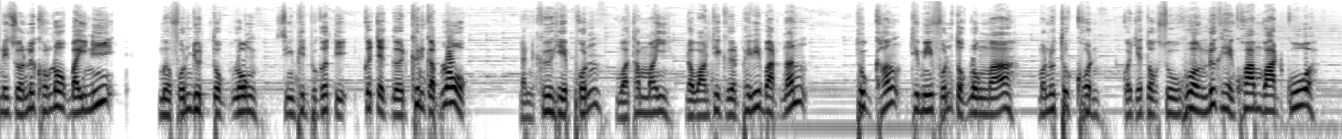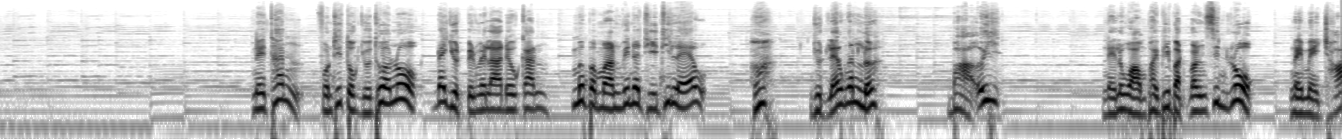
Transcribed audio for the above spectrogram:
ในส่วนลึกของโลกใบนี้ เมื่อฝนหยุดตกลง สิ่งผิดปกติก็จะเกิดขึ้นกับโลก นั่นคือเหตุผลว่าทำไมระหว่างที่เกิดภัยพิบัตินั้น ทุกครั้งที่มีฝนตกลงมา มนุษย์ทุกคน ก็จะตกสู่ห่วงลึกแห่งความหวาดกลัว ในท่านฝนที่ตกอยู่ทั่วโลกได้หยุดเป็นเวลาเดียวกัน เมื่อประมาณวินาทีที่แล้วฮะหยุดแล้วงั้นเหรอบ้าเอ้ย ในระหว่างภัยพิบัติวันสิ้นโลก ในไม่ช้า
